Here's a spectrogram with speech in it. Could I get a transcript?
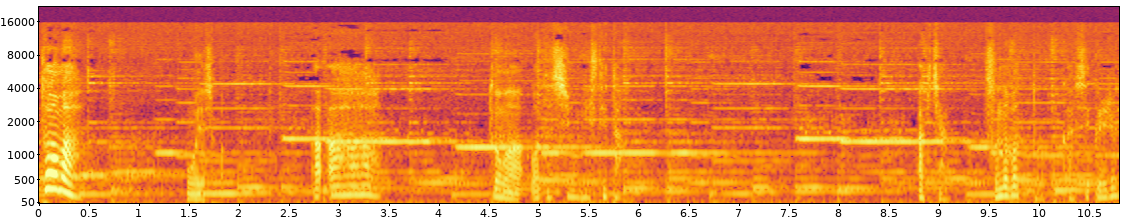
ー。トーマ。思い出したか。ああー。トーマは私を見捨てた。アキちゃんそのバット貸してくれる？ん？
